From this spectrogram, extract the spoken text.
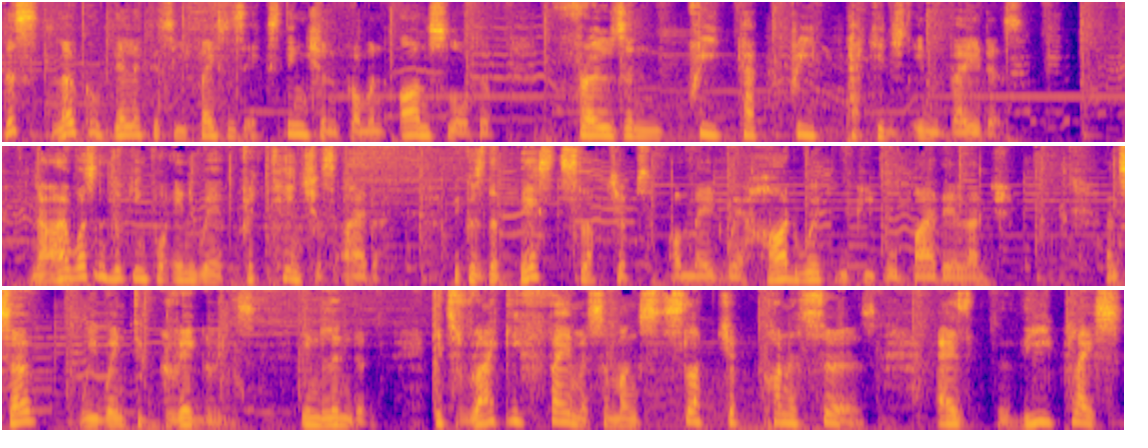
this local delicacy faces extinction from an onslaught of frozen, pre-cut, pre-packaged invaders. Now, I wasn't looking for anywhere pretentious either, because the best slap chips are made where hard-working people buy their lunch. And so, we went to Gregory's in Linden. It's rightly famous amongst slap chip connoisseurs as the place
